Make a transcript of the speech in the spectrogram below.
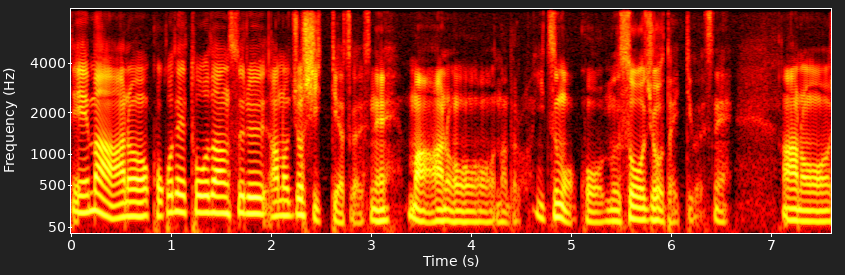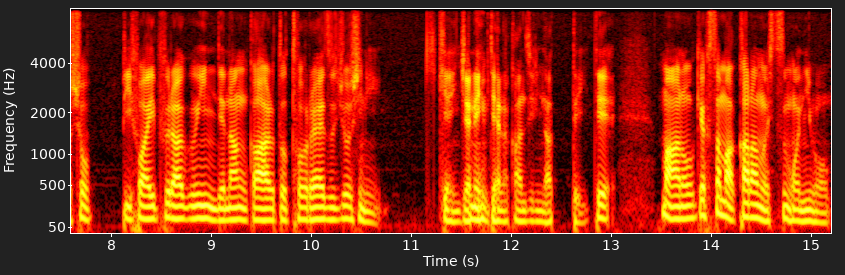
で、まあ、あの、ここで登壇する、あの、女子ってやつがですね、まあ、あの、なんだろう、いつも、こう、無双状態っていうかですね、あの、ショッ Shopify プラグインでなんかあると、とりあえず女子に聞けんじゃねえみたいな感じになっていて、まあ、あの、お客様からの質問にも、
